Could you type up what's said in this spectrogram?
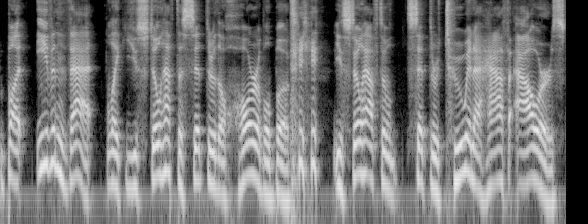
But even that, like you still have to sit through the horrible book. you still have to sit through two and a half hours.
